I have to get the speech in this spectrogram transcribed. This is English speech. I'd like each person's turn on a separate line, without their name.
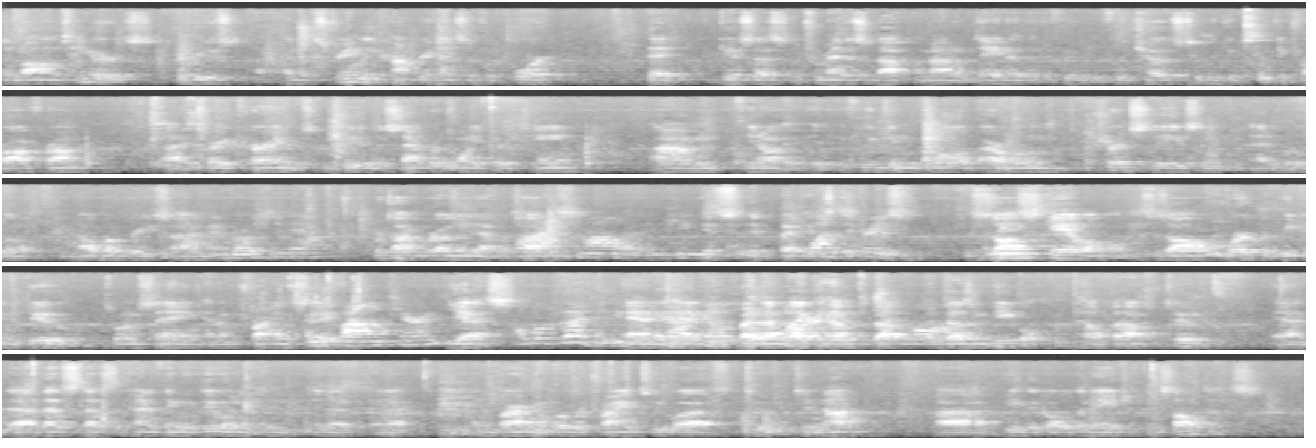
Speaker 1: and volunteers produced an extremely comprehensive report that gives us a tremendous about, amount of data that if we, if we chose to, we could, we could draw from. Uh, it's very current, it was completed in December twenty thirteen. Um, you know, if, we can roll up our own shirt sleeves and, and put a little elbow grease on,
Speaker 2: In Rosendale,
Speaker 1: we're talking Rosendale, we're
Speaker 2: a lot
Speaker 1: talking,
Speaker 2: smaller than
Speaker 1: it's, it, but
Speaker 2: One
Speaker 1: it's,
Speaker 2: street.
Speaker 1: this, this is all scalable, this is all work that we can do, is what I'm saying, and I'm trying to
Speaker 2: Are you
Speaker 1: say,
Speaker 2: volunteering?
Speaker 1: yes.
Speaker 2: Oh, well, good, then you
Speaker 1: And,
Speaker 2: get out your
Speaker 1: and, but I'd like to have about
Speaker 2: check 'em all.
Speaker 1: a dozen people help out too. And, uh, that's, that's the kind of thing we do in, in, in a, in a, an environment where we're trying to, uh, to, to not, uh, be the golden age of consultants.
